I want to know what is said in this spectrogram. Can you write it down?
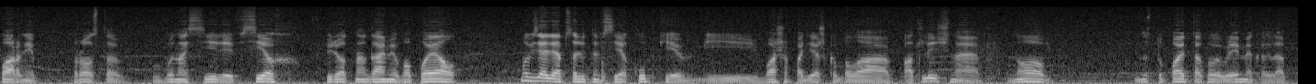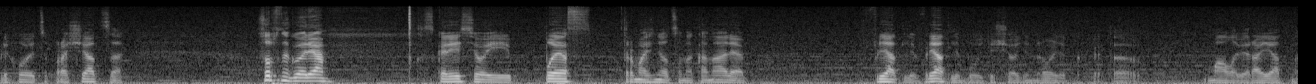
парни просто выносили всех вперед ногами в АПЛ. Мы взяли абсолютно все кубки, и ваша поддержка была отличная, но наступает такое время, когда приходится прощаться. Собственно говоря, скорее всего и PES тормознется на канале вряд ли, вряд ли будет еще один ролик. Это маловероятно.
